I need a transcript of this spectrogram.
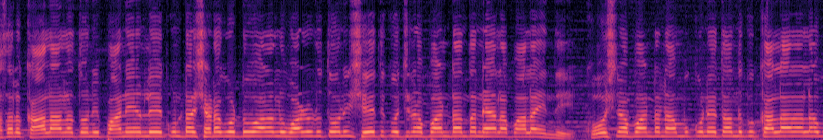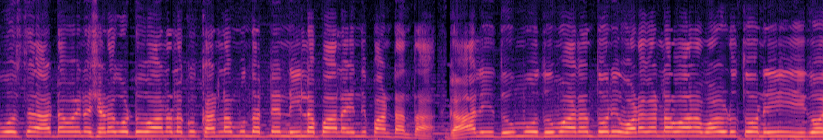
అసలు కాలాలతోని పనేం లేకుండా చెడగొట్టు వానలు వడుడుతోని చేతికొచ్చిన పంట అంతా నేల పాలైంది. కోసిన పంటను అమ్ముకునేటందుకు కళ్ళాలలో పోస్తే అడ్డమైన చెడగొట్టు వానలకు కండ్ల ముందటనే నీళ్ళ పాలైంది పంట అంతా గాలి దుమ్ము దుమారంతోని వడగండ్ల వాన వడుడుతోని ఇగో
